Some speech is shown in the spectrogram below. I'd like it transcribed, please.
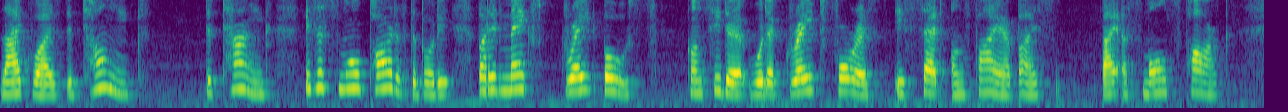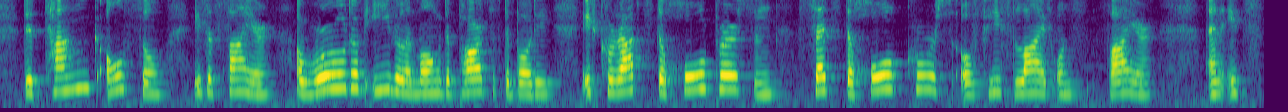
Likewise, the tongue the tongue is a small part of the body, but it makes great boasts. Consider what a great forest is set on fire by, by a small spark. The tongue also is a fire, a world of evil among the parts of the body. It corrupts the whole person, sets the whole course of his life on fire, and it's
